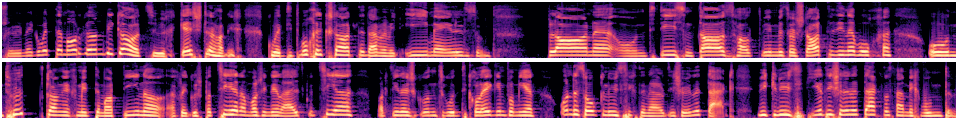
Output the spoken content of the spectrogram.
Schönen guten Morgen und wie geht's euch? Gestern habe ich gut in die Woche gestartet, eben mit E-Mails und Planen und dies und das, halt wie man so startet in einer Woche. Und heute gehe ich mit der Martina ein bisschen spazieren, wahrscheinlich eins gut ziehen. Martina ist eine ganz gute Kollegin von mir. Und so genieße ich dann auch die schönen Tage. Wie genießt ihr die schönen Tage? Das nimmt mich Wunder.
